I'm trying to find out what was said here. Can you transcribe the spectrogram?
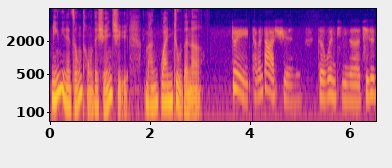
明年的总统的选举蛮关注的呢？对台湾大选的问题呢，其实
